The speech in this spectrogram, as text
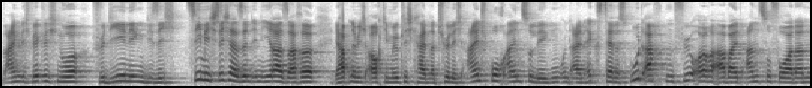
eigentlich wirklich nur für diejenigen, die sich ziemlich sicher sind in ihrer Sache. Ihr habt nämlich auch die Möglichkeit, natürlich Einspruch einzulegen und ein externes Gutachten für eure Arbeit anzufordern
